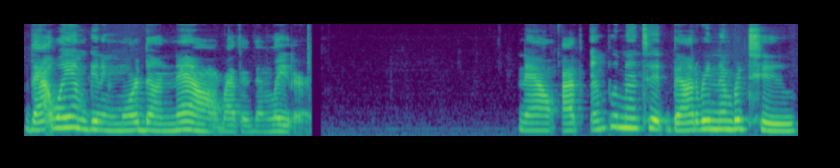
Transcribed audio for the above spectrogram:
That way, I'm getting more done now rather than later. Now, I've implemented boundary number two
